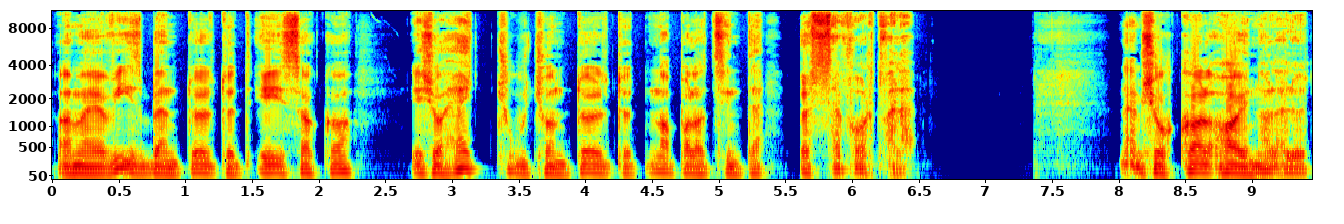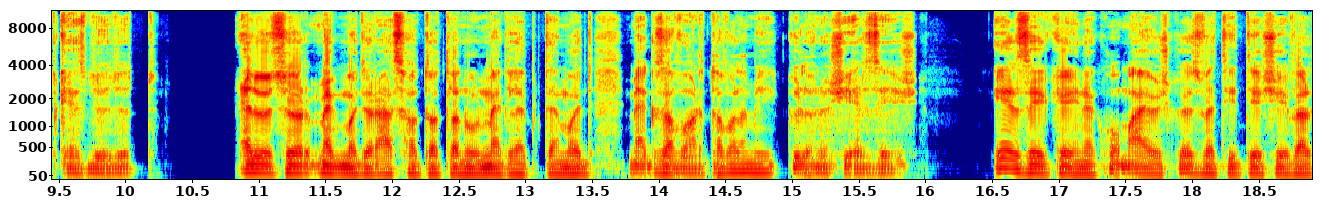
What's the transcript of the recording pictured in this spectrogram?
amely a vízben töltött éjszaka és a hegycsúcson töltött nap alatt szinte összefort vele. Nem sokkal hajnal előtt kezdődött. Először megmagyarázhatatlanul meglepte, majd megzavarta valami különös érzés. Érzékeinek homályos közvetítésével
